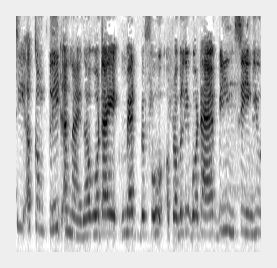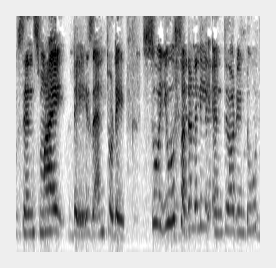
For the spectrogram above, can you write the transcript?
see a complete Anaida, what I met before, probably what I have been seeing you since my days and today. So you suddenly entered into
